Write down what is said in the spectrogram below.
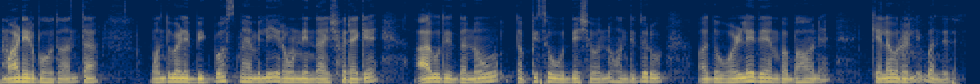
ಮಾಡಿರಬಹುದು ಅಂತ ಒಂದು ವೇಳೆ ಬಿಗ್ ಬಾಸ್ ಫ್ಯಾಮಿಲಿ ರೌಂಡ್ನಿಂದ ಐಶ್ವರ್ಯಗೆ ಆಗುತ್ತಿದ್ದ ನೋವು ತಪ್ಪಿಸುವ ಉದ್ದೇಶವನ್ನು ಹೊಂದಿದ್ದರೂ ಅದು ಒಳ್ಳೆಯದೇ ಎಂಬ ಭಾವನೆ ಕೆಲವರಲ್ಲಿ ಬಂದಿದೆ.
